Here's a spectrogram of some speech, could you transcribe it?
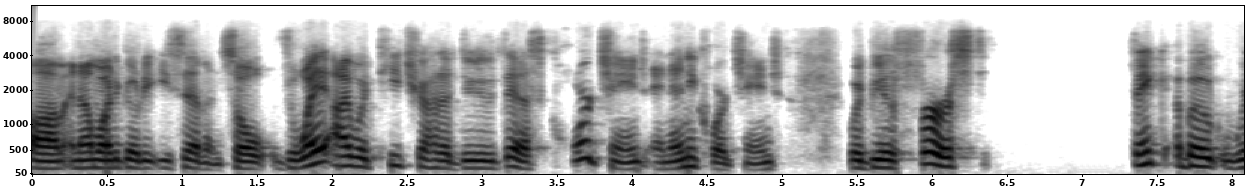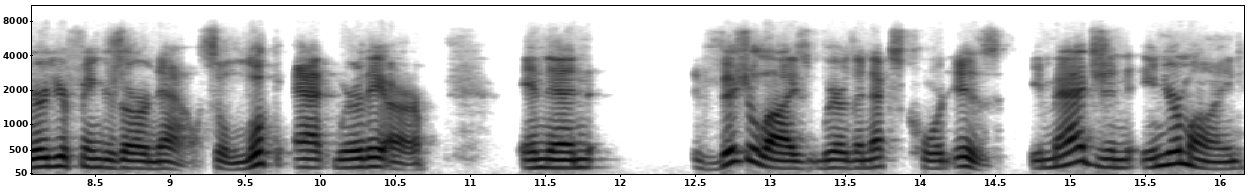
Um, and I want to go to E7. So the way I would teach you how to do this chord change and any chord change would be first, think about where your fingers are now. So look at where they are and then visualize where the next chord is. Imagine in your mind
